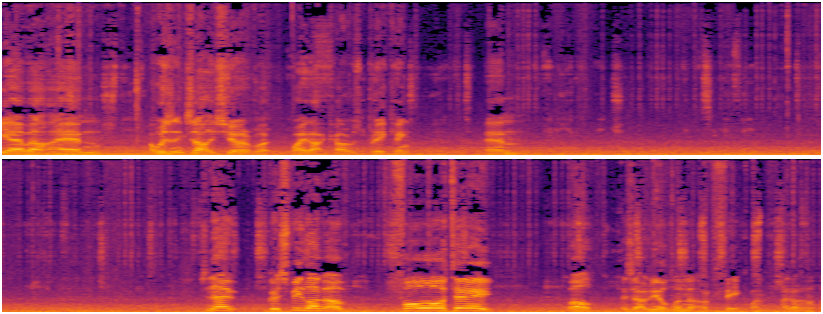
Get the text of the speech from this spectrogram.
Yeah, well, um, I wasn't exactly sure what, why that car was braking. Um, so now, we've got a speed limit of 40! Well, is it a real limit or a fake one? I don't know.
